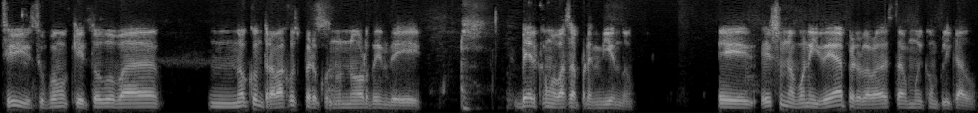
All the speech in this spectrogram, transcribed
Sí, supongo que todo va, no con trabajos, pero con un orden de ver cómo vas aprendiendo. Eh, es una buena idea, pero la verdad está muy complicado.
